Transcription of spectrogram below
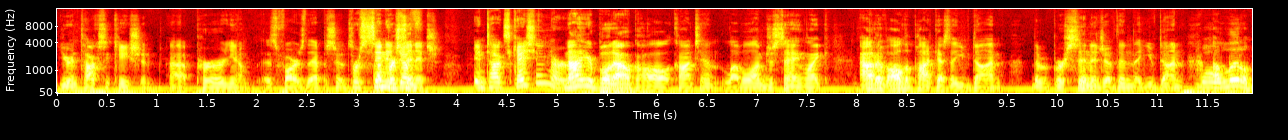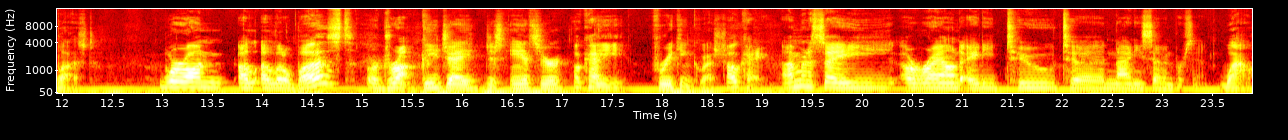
your intoxication uh, per you know as far as the episodes. Percentage A of- percentage. Intoxication or Not your blood alcohol content level. I'm just saying like out of all the podcasts that you've done, the percentage of them that you've done Well- a little buzzed. we're on a, a little buzzed or drunk. DJ, just answer Okay. Freaking question. Okay, I'm gonna say around eighty-two to ninety-seven percent. Wow,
